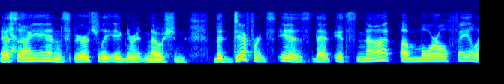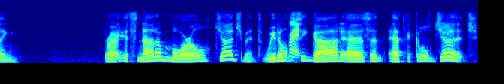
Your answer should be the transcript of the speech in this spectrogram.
S I N, spiritually ignorant notion. The difference is that it's not a moral failing right? It's not a moral judgment. We don't right. see God as an ethical judge,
